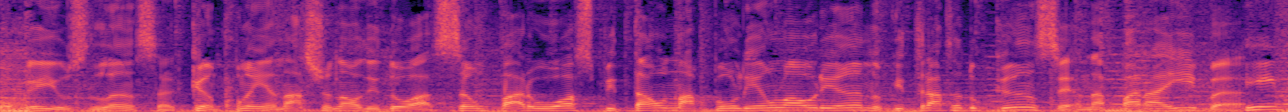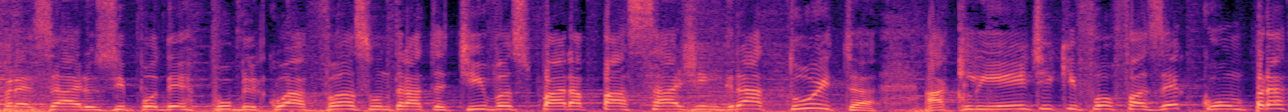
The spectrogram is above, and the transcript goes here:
Correios lança campanha nacional de doação para o Hospital Napoleão Laureano, que trata do câncer na Paraíba. E empresários e poder público avançam tratativas para passagem gratuita a cliente que for fazer compra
